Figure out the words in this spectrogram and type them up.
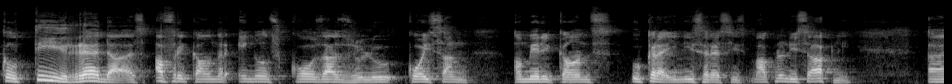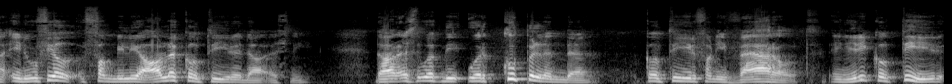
kulture daar is Afrikaner, Engels, Khoza, Zulu, Khoisan, Amerikaans, Oekraïnies, Russies, maak nou nie saak nie. Uh en hoeveel familiale kulture daar is nie. Daar is ook die oorkoepelende kultuur van die wêreld. En hierdie kultuur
